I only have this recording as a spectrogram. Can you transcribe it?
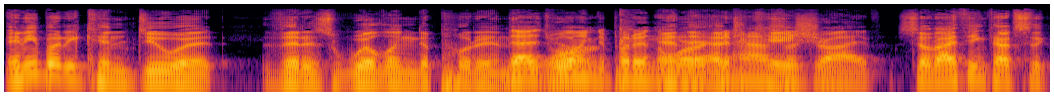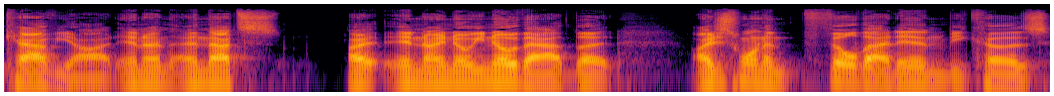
Anybody can do it that is willing to put in That's the willing work to put in the and work and has the drive. So I think that's the caveat, and and that's I and I know you know that, but I just want to fill that in because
